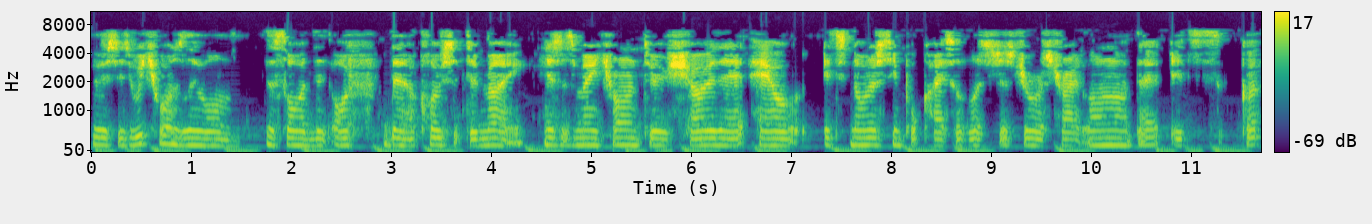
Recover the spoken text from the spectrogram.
versus which ones live on the side that I that are closer to me. This is me trying to show that how it's not a simple case of let's just draw a straight line like that. It's got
